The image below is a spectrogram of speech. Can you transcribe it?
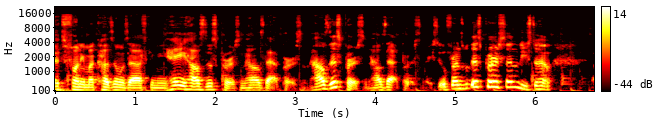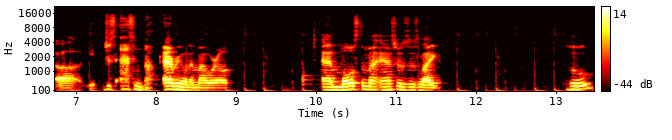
it's funny. My cousin was asking me, "Hey, how's this person? How's that person? How's this person? How's that person? Are you still friends with this person? Do you still have?" Uh, just asking about everyone in my world, and most of my answers is like, "Who?"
